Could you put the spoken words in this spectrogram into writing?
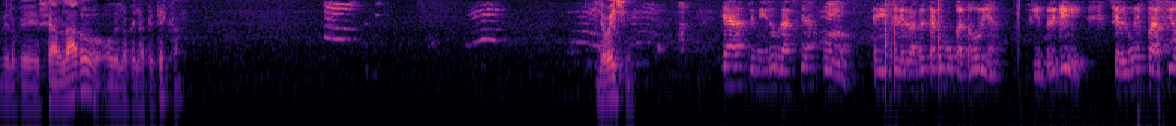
de lo que se ha hablado o de lo que le apetezca. Yo veis, sí. Ya, primero, gracias por eh, celebrando esta convocatoria. Siempre que se abre un espacio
